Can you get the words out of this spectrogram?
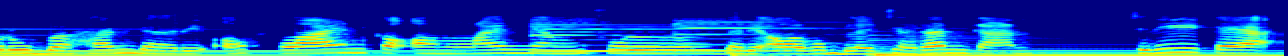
perubahan dari offline ke online yang full dari awal pembelajaran kan. Jadi kayak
